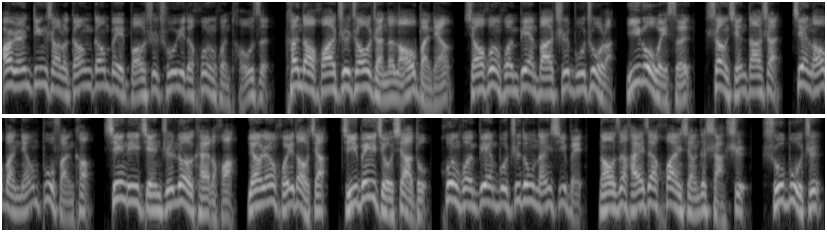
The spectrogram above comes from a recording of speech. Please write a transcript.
二人盯上了刚刚被保释出狱的混混头子，看到花枝招展的老板娘，小混混便把持不住了，一路尾随，上前搭讪。见老板娘不反抗，心里简直乐开了花。两人回到家，几杯酒下肚，混混便不知东南西北，脑子还在幻想着傻事。殊不知，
